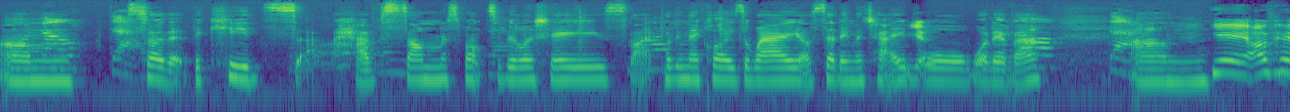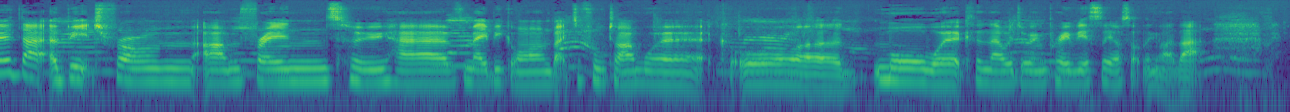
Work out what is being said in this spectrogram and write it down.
um, so that the kids have some responsibilities like putting their clothes away or setting the table Yep. or whatever. Um, Yeah, I've heard that a bit from um, friends who have maybe gone back to full time work or more work than they were doing previously or something like that.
